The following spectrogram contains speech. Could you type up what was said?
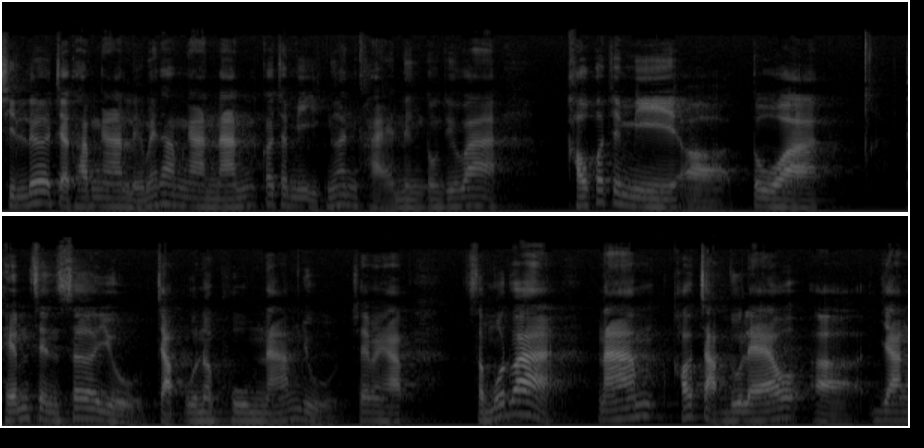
chiller จะทำงานหรือไม่ทำงานนั้น ก็จะมีอีกเงื่อนไขหนึ่งตรงที่ว่าเขาก็จะมีตัว temp sensor อยู่จับอุณหภูมิน้ำอยู่ใช่ไหมครับสมมุติว่าน้ำเขาจับดูแล้วยัง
